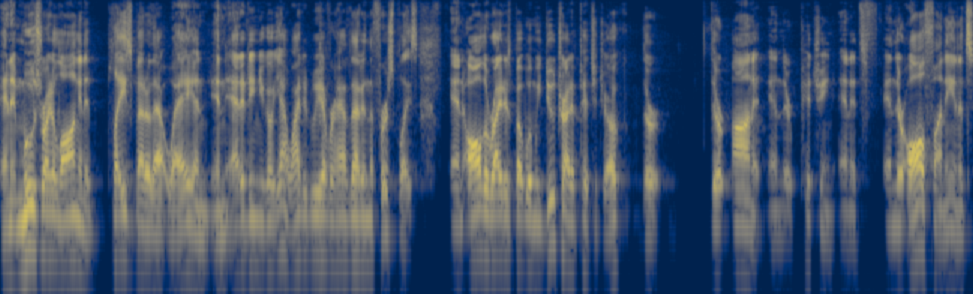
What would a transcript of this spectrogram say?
and it moves right along and it plays better that way. And in editing you go yeah why did we ever have that in the first place? And all the writers but when we do try to pitch a joke they're they're on it and they're pitching and it's and they're all funny and it's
